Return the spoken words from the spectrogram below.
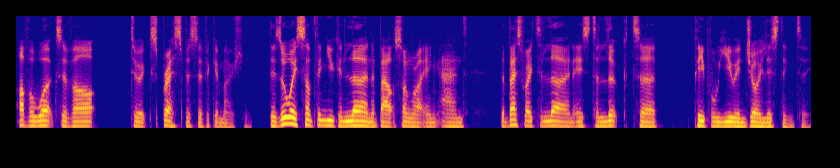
other works of art to express specific emotion. There's always something you can learn about songwriting, and the best way to learn is to look to people you enjoy listening to.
